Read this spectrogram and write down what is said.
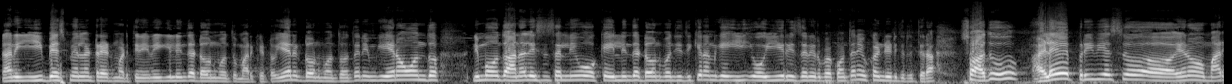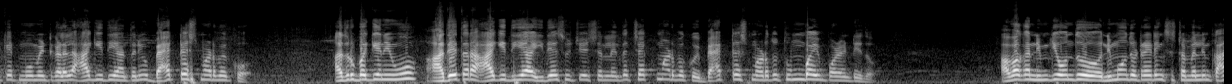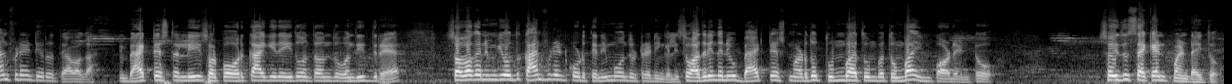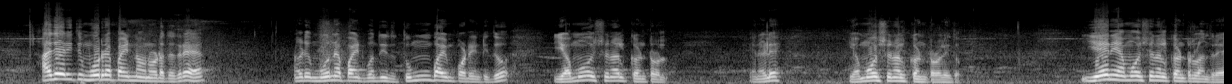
ನಾನು ಈ ಬೇಸ್ ಮೇಲೆ ಟ್ರೇಡ್ ಮಾಡ್ತೀನಿ ಈಗ ಇಲ್ಲಿಂದ ಡೌನ್ ಬಂತು ಮಾರ್ಕೆಟು ಏನಕ್ಕೆ ಡೌನ್ ಬಂತು ಅಂತ ನಿಮ್ಗೆ ಏನೋ ಒಂದು, ನಿಮ್ಮ ಒಂದು ಅನಾಲಿಸಿಸಲ್ಲಿ ನೀವು ಓಕೆ ಇಲ್ಲಿಂದ ಡೌನ್ ಬಂದಿದ್ದಕ್ಕೆ ನನಗೆ ಈ ಈ ರೀಸನ್ ಇರಬೇಕು ಅಂತ ನೀವು ಕಂಡುಹಿಡಿದಿರ್ತೀರ? ಸೊ ಅದು ಹಳೆ ಪ್ರೀವಿಯಸ್ ಏನೋ ಮಾರ್ಕೆಟ್ ಮೂಮೆಂಟ್ಗಳೆಲ್ಲ ಆಗಿದೆಯಾ ಅಂತ ನೀವು ಬ್ಯಾಕ್ ಟೆಸ್ಟ್ ಮಾಡಬೇಕು. ಅದ್ರ ಬಗ್ಗೆ ನೀವು ಅದೇ ಥರ ಆಗಿದೆಯಾ, ಇದೇ ಸಿಚುವೇಶನ್ಲಿಂದ ಚೆಕ್ ಮಾಡಬೇಕು. ಈ ಬ್ಯಾಕ್ ಟೆಸ್ಟ್ ಮಾಡೋದು ತುಂಬ ಇಂಪಾರ್ಟೆಂಟ್ ಇದು. ಆವಾಗ ನಿಮಗೆ ಒಂದು, ನಿಮ್ಮ ಒಂದು ಟ್ರೇಡಿಂಗ್ ಸಿಸ್ಟಮಲ್ಲಿ ನಿಮ್ಗೆ ಕಾನ್ಫಿಡೆಂಟ್ ಇರುತ್ತೆ ಆವಾಗ ನಿಮ್ಮ ಬ್ಯಾಕ್ ಟೆಸ್ಟಲ್ಲಿ ಸ್ವಲ್ಪ ವರ್ಕ್ ಆಗಿದೆ, ಇದು ಅಂತ ಒಂದು ಒಂದು ಇದ್ದರೆ ಸೊ ಅವಾಗ ನಿಮಗೆ ಒಂದು ಕಾನ್ಫಿಡೆಂಟ್ ಕೊಡುತ್ತೆ ನಿಮ್ಮ ಒಂದು ಟ್ರೇಡಿಂಗಲ್ಲಿ ಸೊ ಅದರಿಂದ ನೀವು ಬ್ಯಾಕ್ ಟೆಸ್ಟ್ ಮಾಡೋದು ತುಂಬ ತುಂಬ ತುಂಬ ಇಂಪಾರ್ಟೆಂಟು ಸೊ ಇದು ಸೆಕೆಂಡ್ ಪಾಯಿಂಟ್ ಆಯಿತು. ಅದೇ ರೀತಿ ಮೂರನೇ ಪಾಯಿಂಟ್ ನಾವು ನೋಡೋದಾದರೆ, ನೋಡಿ ಮೂರನೇ ಪಾಯಿಂಟ್ ಬಂದು ಇದು ತುಂಬ ಇಂಪಾರ್ಟೆಂಟ್ ಇದು. ಎಮೋಷನಲ್ ಕಂಟ್ರೋಲ್ ಏನು ಹೇಳಿ? ಎಮೋಷನಲ್ ಕಂಟ್ರೋಲ್ ಇದು. ಏನು ಎಮೋಷನಲ್ ಕಂಟ್ರೋಲ್ ಅಂದರೆ,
